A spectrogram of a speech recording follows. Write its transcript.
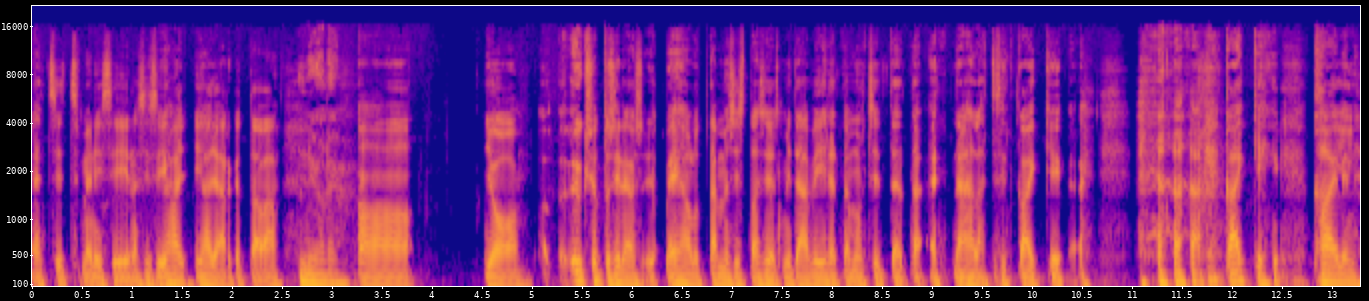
että sit meni siinä. Siis ihan, ihan järkyttävää. Niin oli. Uh, joo, yksi juttu sille, jos ei halua tämmöisistä asioista mitään viihdettä, mutta sitten, että, että nämä lähti sitten kaikki, kaikki Kailin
